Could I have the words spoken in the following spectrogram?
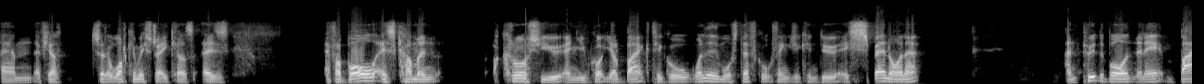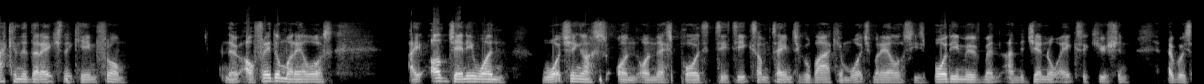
um, if you're sort of working with strikers, is if a ball is coming across you and you've got your back to go, one of the most difficult things you can do is spin on it and put the ball in the net back in the direction it came from. Now, Alfredo Morelos, I urge anyone watching us on, on this pod to take some time to go back and watch Morelos' body movement and the general execution. It was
